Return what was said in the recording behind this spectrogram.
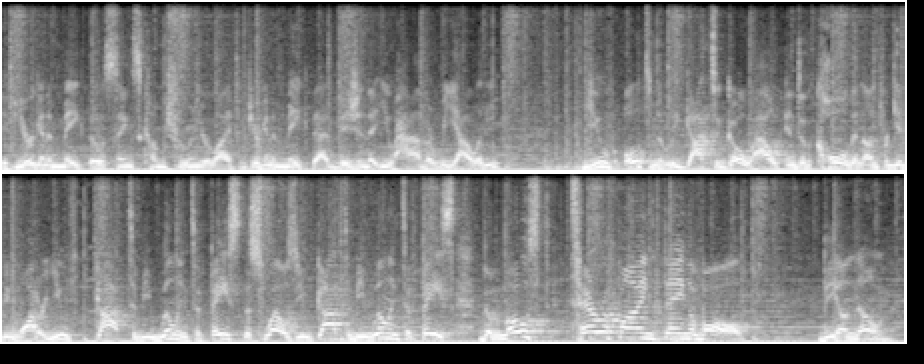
If you're gonna make those things come true in your life, if you're gonna make that vision that you have a reality, You've ultimately got to go out into the cold and unforgiving water. You've got to be willing to face the swells. You've got to be willing to face the most terrifying thing of all the unknown.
